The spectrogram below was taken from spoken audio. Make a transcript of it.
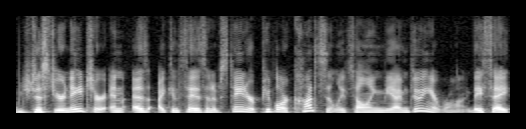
just your nature. And as I can say as an abstainer, people are constantly telling me I'm doing it wrong. They say,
